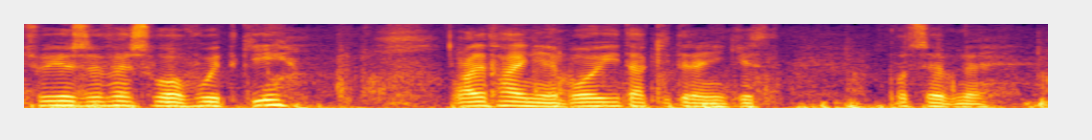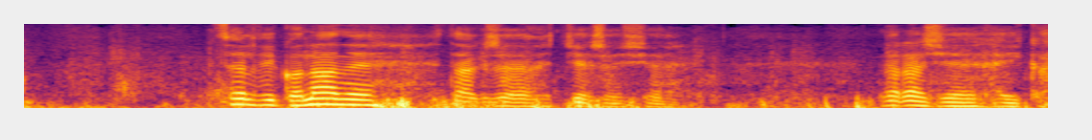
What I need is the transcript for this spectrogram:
czuję, że weszło w łydki, ale fajnie, bo i taki trening jest potrzebny. Cel wykonany, także cieszę się. Na razie, hejka.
